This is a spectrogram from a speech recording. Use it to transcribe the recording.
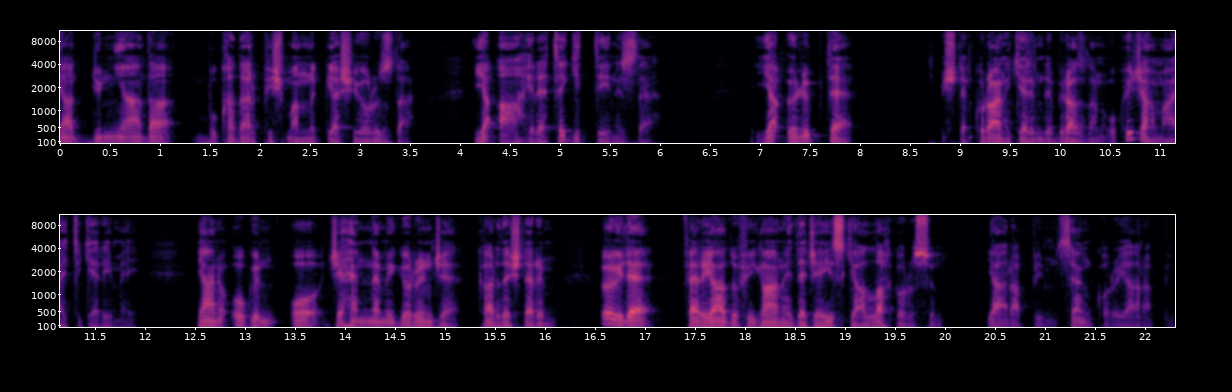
Ya dünyada bu kadar pişmanlık yaşıyoruz da ya ahirete gittiğinizde ya ölüp de işte Kur'an-ı Kerim'de birazdan okuyacağım ayeti kerimeyi. Yani o gün o cehennemi görünce kardeşlerim öyle feryadu figan edeceğiz ki Allah korusun. Ya Rabbim sen koru ya Rabbim.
